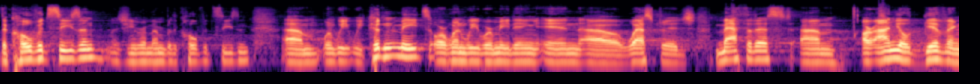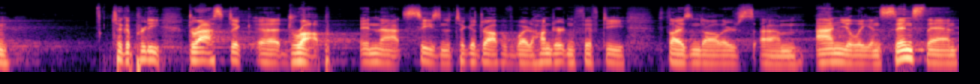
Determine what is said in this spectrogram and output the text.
the COVID season, as you remember the COVID season, um, when we, we couldn't meet or when we were meeting in uh, Westridge Methodist, um, our annual giving took a pretty drastic uh, drop in that season. It took a drop of about $150,000 um, annually. And since then,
